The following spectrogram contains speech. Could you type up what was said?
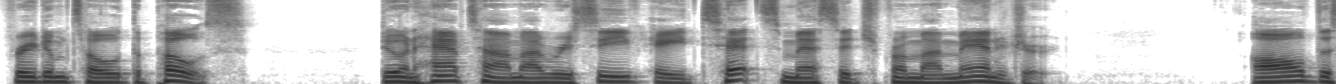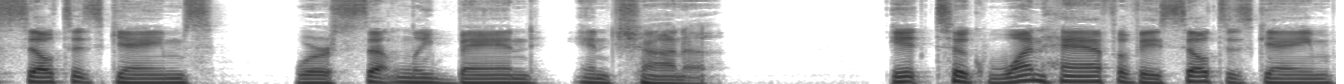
Freedom told the Post. During halftime, I received a text message from my manager. All the Celtics games were suddenly banned in China. It took one half of a Celtics game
